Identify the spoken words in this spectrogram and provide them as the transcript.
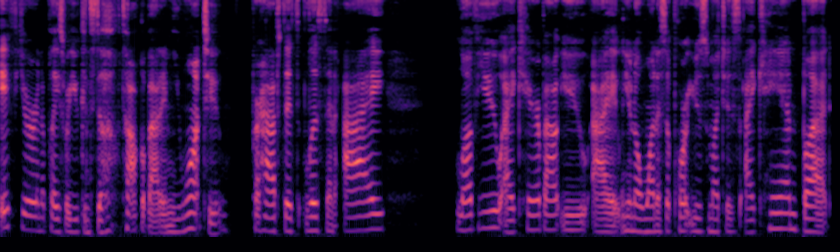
if you're in a place where you can still talk about it and you want to, perhaps it's listen, I love you, I care about you, I, you know, want to support you as much as I can, but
